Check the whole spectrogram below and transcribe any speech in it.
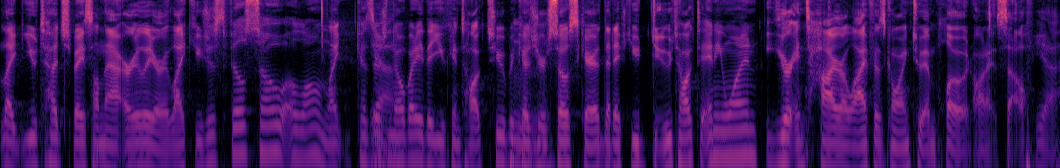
Like you touched base on that earlier. Like you just feel so alone. Like because there's nobody that you can talk to because you're so scared that if you do talk to anyone, your entire life is going to implode on itself. yeah.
